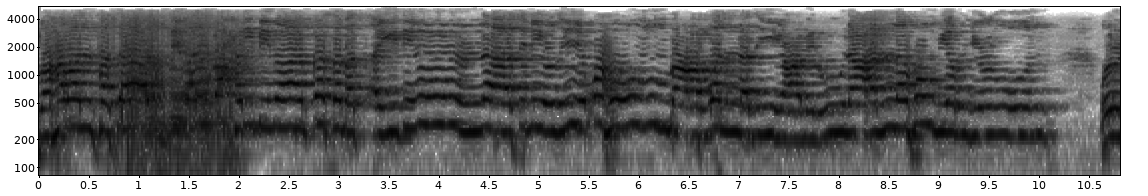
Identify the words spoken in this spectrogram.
ظهر الفساد في البحر بما كسبت أيدي الناس ليذيقهم بعض الذي عملوا لعلهم يرجعون۔ قل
